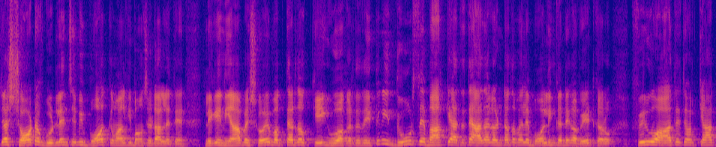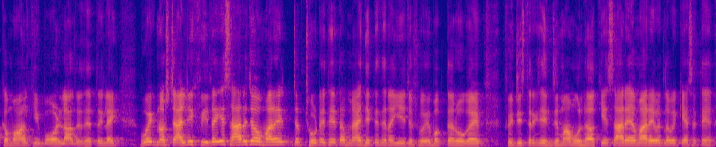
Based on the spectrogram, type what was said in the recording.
जस्ट शॉर्ट ऑफ़ गुडलैंड से भी बहुत कमाल की बाउंसर डाल लेते हैं। लेकिन यहाँ पे शोएब अख्तर तो किंग हुआ करते थे। इतनी दूर से भाग के आते थे आधा घंटा तो पहले बॉलिंग करने का वेट करो। फिर वो आते थे और क्या कमाल की बॉल डालते थे। तो लाइक वो एक नॉस्टैल्जिक फील था। ये सारे जो हमारे जब छोटे थे तब मैच देखते थे ना ये जो शोएब अख्तर हो गए फिर जिस तरीके से इंजमाम उल हक ये सारे हमारे मतलब कह सकते हैं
